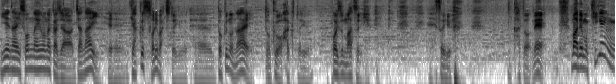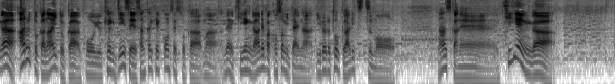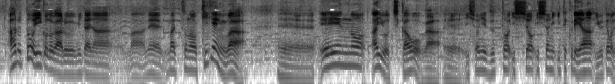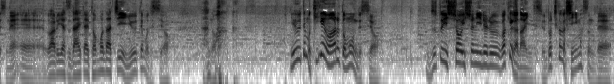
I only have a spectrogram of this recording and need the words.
言えないそんな世の中じゃじゃない、えー逆反町という、え毒のない毒を吐くというポイズン祭り そういうかとね。まあでも期限があるとかないとかこういう人生3回結婚説とかまあね期限があればこそみたいないろいろトークありつつもなんすかね。期限があるといいことがあるみたいなまあねまあその期限はえー永遠の愛を誓おうが、えー一緒にずっと一生一緒にいてくれや言うてもですね、えー悪いやつ大体友達言うてもですよ。あの 言うても期限はあると思うんですよ。ずっと一生一緒にいれるわけがないんですよ。どっちかが死にますんで、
